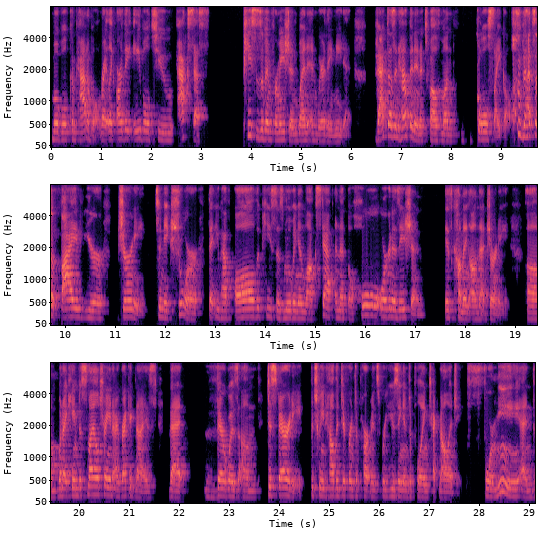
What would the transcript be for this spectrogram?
mobile compatible, right? Like, are they able to access pieces of information when and where they need it. That doesn't happen in a 12 month goal cycle. That's a five year journey to make sure that you have all the pieces moving in lockstep and that the whole organization is coming on that journey. Um, when I came to Smile Train, I recognized that there was um, disparity between how the different departments were using and deploying technology. For me, and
